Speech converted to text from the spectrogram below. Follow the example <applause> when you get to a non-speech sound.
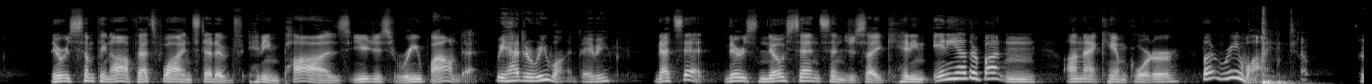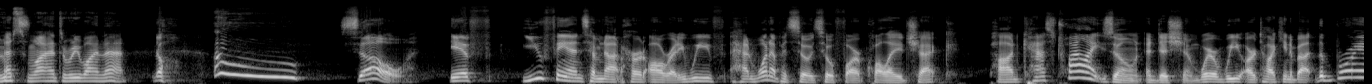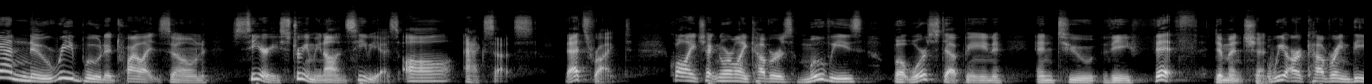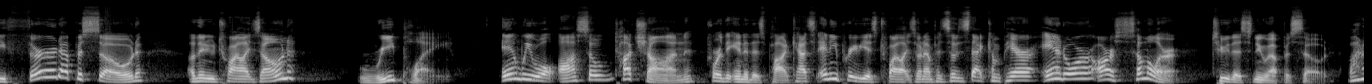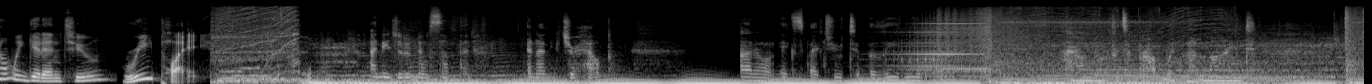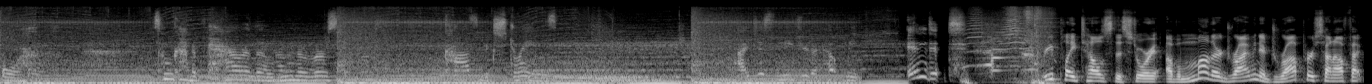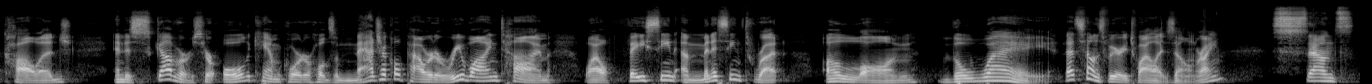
There was something off. That's why instead of hitting pause, you just rewound it. We had to rewind, baby. That's it. There's no sense in just like hitting any other button on that camcorder but rewind. Oops, That's- why I had to rewind that. No. Oh. So, if you fans have not heard already, we've had one episode so far of Quality Check podcast Twilight Zone edition, where we are talking about the brand new rebooted Twilight Zone series streaming on CBS All Access. That's right. Quality Check normally covers movies, but we're stepping into the fifth dimension. We are covering the third episode of the new Twilight Zone, Replay. And we will also touch on, toward the end of this podcast, any previous Twilight Zone episodes that compare and or are similar to this new episode. Why don't we get into Replay? I need you to know something, and I need your help. I don't expect you to believe me. I don't know if it's a problem with my mind or some kind of parallel universe, cosmic strings. I just need you to help me end it. Replay tells the story of a mother driving to drop her son off at college and discovers her old camcorder holds a magical power to rewind time while facing a menacing threat along the way. That sounds very Twilight Zone, right? Sounds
